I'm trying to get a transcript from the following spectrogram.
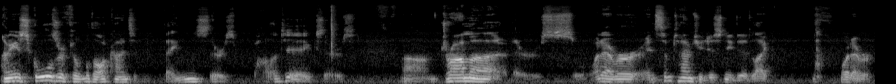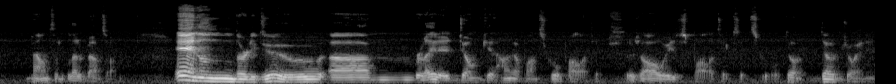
I mean, schools are filled with all kinds of things. There's politics, there's um, drama, there's whatever, and sometimes you just need to like, whatever, bounce it, let it bounce off. And 32, um, related, don't get hung up on school politics. There's always politics at school. Don't don't join in.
